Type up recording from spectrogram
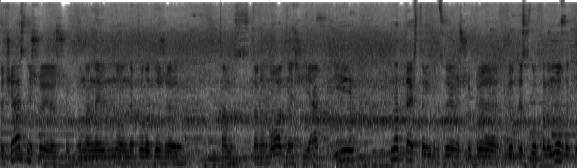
сучаснішою, щоб вона не, ну, не була дуже там старомодна чи як. І над текстом працюємо, щоб люди слухали музику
